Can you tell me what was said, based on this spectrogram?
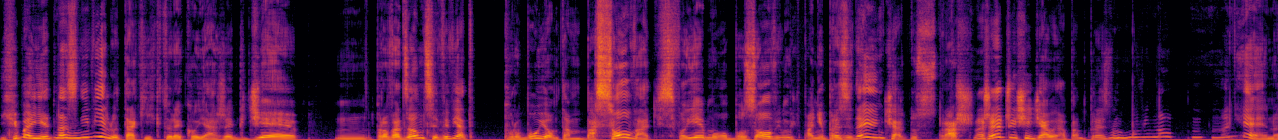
i chyba jedna z niewielu takich, które kojarzę, gdzie mm, prowadzący wywiad próbują tam basować swojemu obozowi, mówić, panie prezydencie, ale tu straszne rzeczy się działy, a pan prezydent mówi, no, no nie, no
